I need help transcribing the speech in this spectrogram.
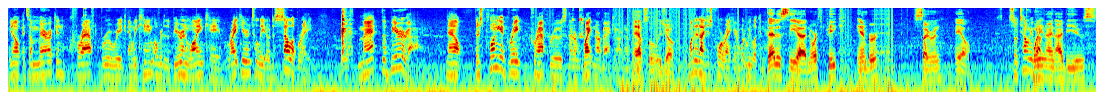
You know, it's American Craft Brew Week, and we came over to the Beer and Wine Cave right here in Toledo to celebrate with Matt the Beer Guy. Now, there's plenty of great craft brews that are right in our backyard. Absolutely, Joe. What did I just pour right here? What are we looking at? That is the uh, North Peak Amber Siren Ale. so tell me about 29 IBUs,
